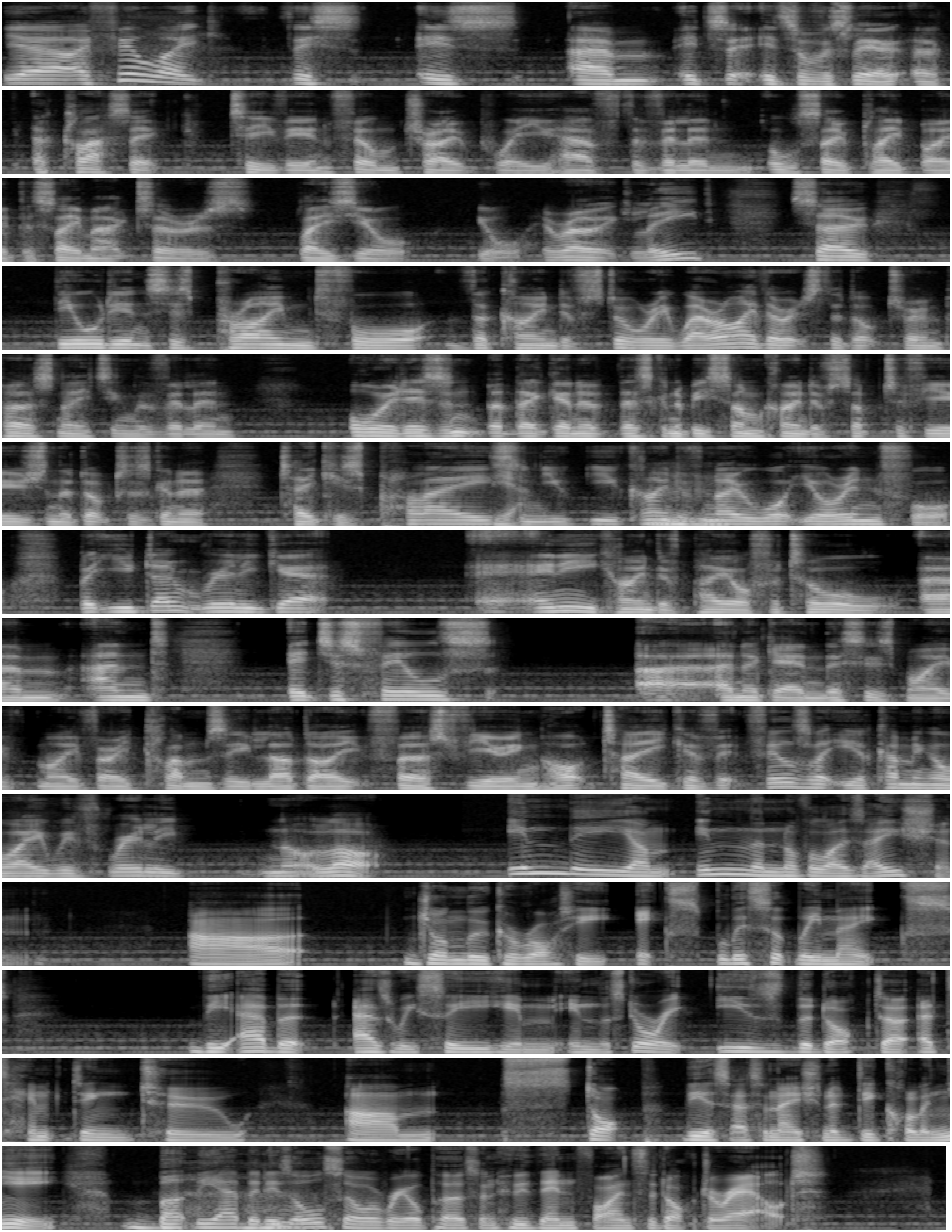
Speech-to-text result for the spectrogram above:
Yeah, I feel like this is um, it's it's obviously a, a, a classic TV and film trope where you have the villain also played by the same actor as plays your your heroic lead. So the audience is primed for the kind of story where either it's the Doctor impersonating the villain, or it isn't, but they're gonna there's gonna be some kind of subterfuge, and the Doctor's gonna take his place, Yeah. and you you kind of Mhm. know what you're in for, but you don't really get any kind of payoff at all, um, and it just feels. Uh, and again, this is my my very clumsy luddite first viewing hot take of it feels like you're coming away with really not a lot. in the um in the novelization, uh John Lucarotti explicitly makes the abbot as we see him in the story is the doctor attempting to um stop the assassination of de Coligny, but the abbot is also a real person who then finds the doctor out.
